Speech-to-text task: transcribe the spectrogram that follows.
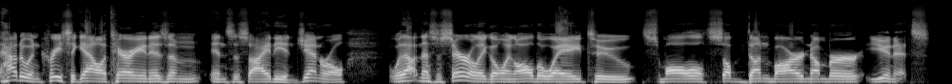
how to increase egalitarianism in society in general without necessarily going all the way to small sub Dunbar number units?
